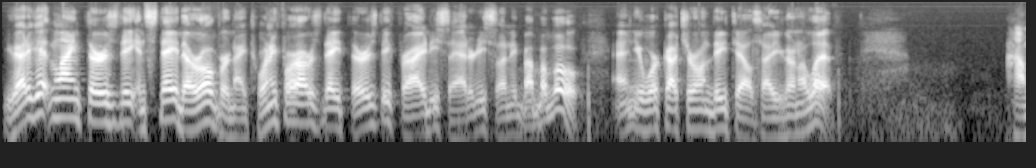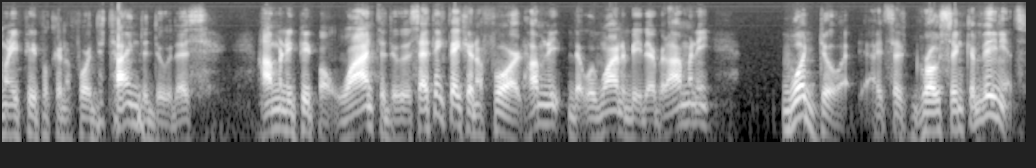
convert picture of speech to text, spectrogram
You had to get in line Thursday and stay there overnight, 24 hours a day, Thursday, Friday, Saturday, Sunday, blah, blah, blah. And you work out your own details, how you're going to live. How many people can afford the time to do this? How many people want to do this? I think they can afford. How many that would want to be there, but how many would do it? It's a gross inconvenience.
